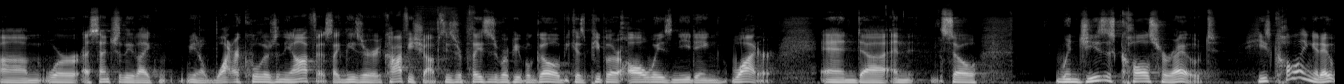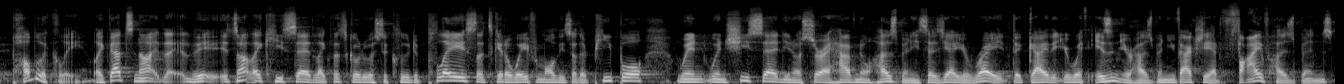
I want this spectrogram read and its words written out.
um, were essentially like you know water coolers in the office. Like these are coffee shops. These are places where people go because people are always needing water, and uh, and so when Jesus calls her out, he's calling it out publicly. Like that's not it's not like he said like let's go to a secluded place, let's get away from all these other people. When when she said, you know, sir, I have no husband, he says, "Yeah, you're right. The guy that you're with isn't your husband. You've actually had five husbands."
